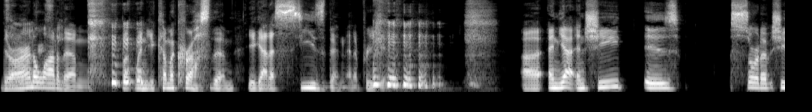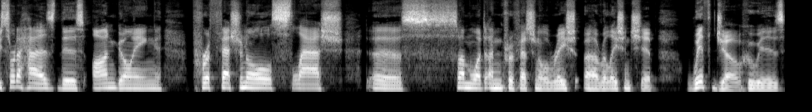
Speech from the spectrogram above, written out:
There aren't a lot of them, but when you come across them, you got to seize them and appreciate them. Uh, and yeah, and she is sort of she sort of has this ongoing professional slash uh, somewhat unprofessional race, uh, relationship with Joe, who is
